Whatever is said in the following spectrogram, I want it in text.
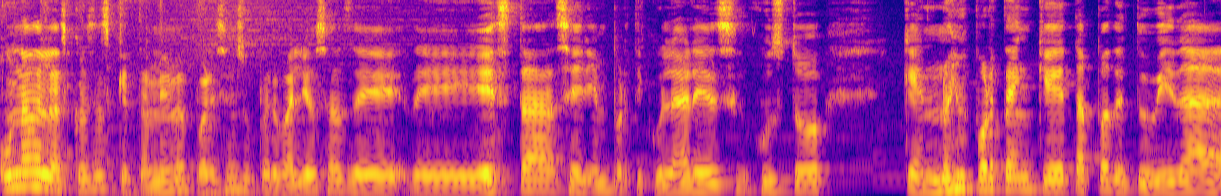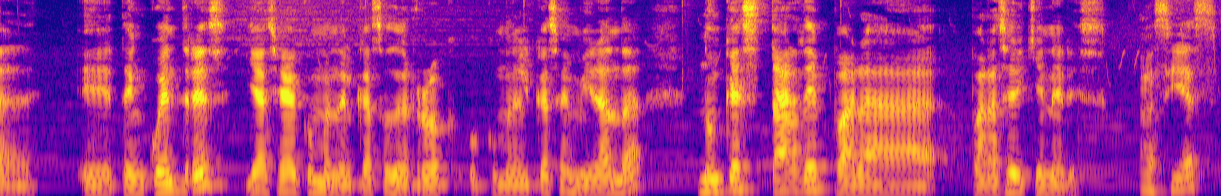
Una de las cosas que también me parecen súper valiosas de, de esta serie en particular es justo que no importa en qué etapa de tu vida eh, te encuentres, ya sea como en el caso de Rock o como en el caso de Miranda, nunca es tarde para, para ser quien eres. Así es.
